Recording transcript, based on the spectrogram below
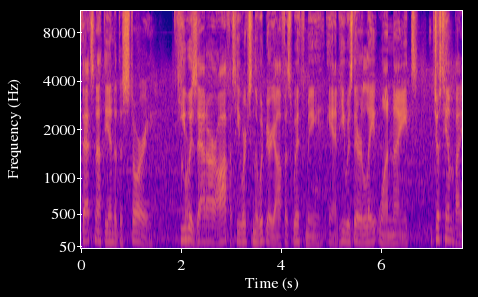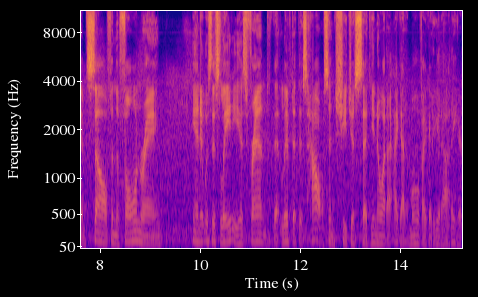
that's not the end of the story. He was at our office. He works in the Woodbury office with me, and he was there late one night, just him by himself, and the phone rang. And it was this lady, his friend, that lived at this house, and she just said, "You know what? I, I got to move. I got to get out of here."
